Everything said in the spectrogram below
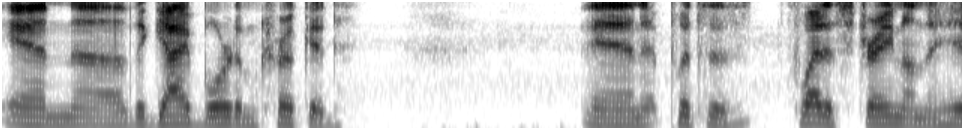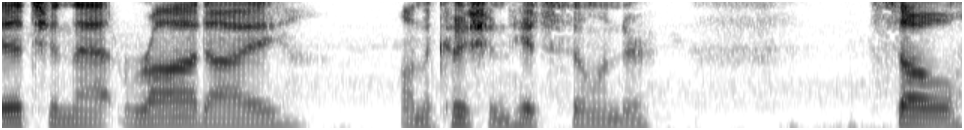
And uh, the guy bored them crooked. And it puts a, quite a strain on the hitch and that rod eye on the cushion hitch cylinder. So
